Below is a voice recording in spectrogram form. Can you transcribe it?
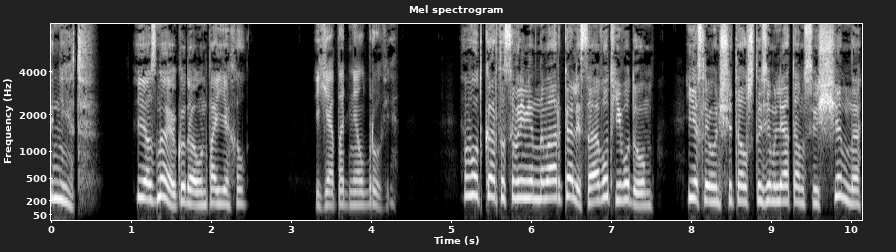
Нет. Я знаю, куда он поехал. Я поднял брови. Вот карта современного Аркалиса, а вот его дом. Если он считал, что земля там священна,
